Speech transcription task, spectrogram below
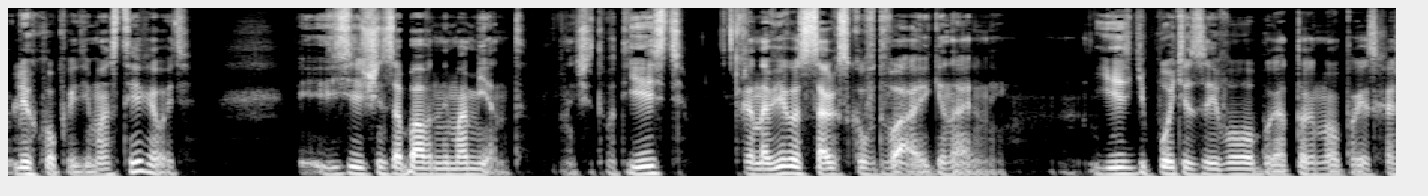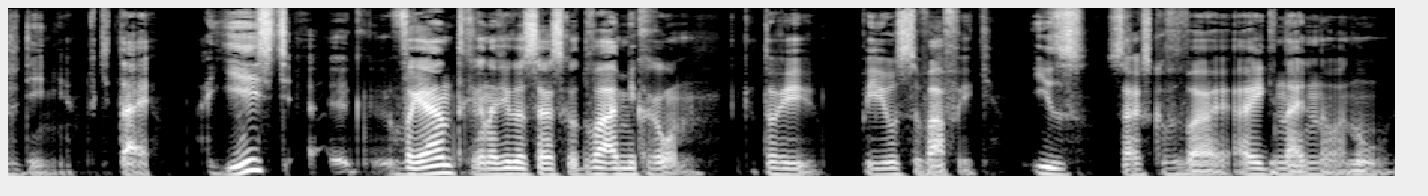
легко продемонстрировать. И здесь очень забавный момент. Значит, вот есть коронавирус SARS-CoV-2 оригинальный. Есть гипотеза его лабораторного происхождения в Китае. А есть э, вариант коронавируса SARS-CoV-2 омикрон, который появился в Африке из SARS-CoV-2 оригинального, ну,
